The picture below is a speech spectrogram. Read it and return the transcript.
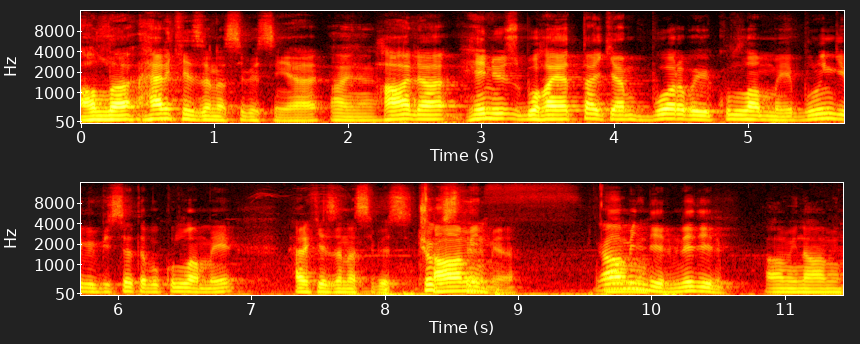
Allah herkese nasip etsin ya. Aynen. Hala henüz bu hayattayken bu arabayı kullanmayı, bunun gibi bir setup'ı kullanmayı herkese nasip etsin. Çok Amin. isterim ya. Amin, Amin. diyelim ne diyelim. Amin amin.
